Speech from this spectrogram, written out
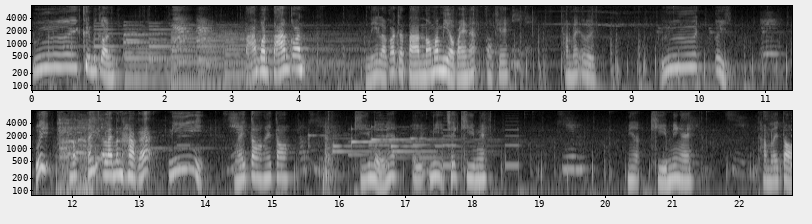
เฮ้ยขึ้นไปก่อนนะนะตามก่อนตามก่อนวันนี้เราก็จะตามน้องมะเหมี่ยวไปนะโอเคนี่ทำอะไรเอ่ยอืดเอ้ยเอ๊ะเฮ้ยมันเอ้ยอะไรมันหักอะนี่ไงต่อไงต่อน้องครีมครีมเหรอเนี่ยเออนี่ใช้ครีมไงครีมเนี่ยครีมนี่ไงครีม ทำอะไรต่อ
